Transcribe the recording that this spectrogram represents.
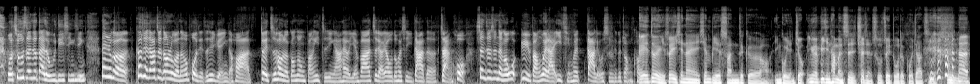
我出生就带着无敌星星。但如果科学家最终如果能够破解这些原因的话，对之后的公众防疫指引啊，还有研发治疗药物都会是一大的斩获，甚至是能够预防未来疫情会大流行这个状况。哎，对，所以现在先别酸这个哈英国研究，因为毕竟他们是。确诊数最多的国家之一，嗯、那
